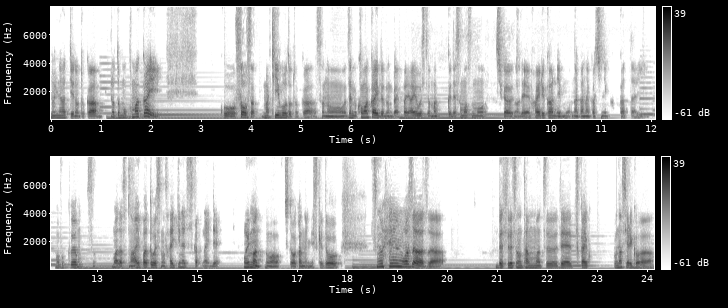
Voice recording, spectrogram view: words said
のになっていうのとか、あともう細かいこう操作、まあ、キーボードとかその全部細かい部分がやっぱり iOS と Mac でそもそも違うのでファイル管理もなかなかしにくかったり、まあ、僕そまだその iPadOS の最近のやつ使ってないんでもう今のはちょっとわかんないんですけどその辺わざわざ別々の端末で使いこなすよりかは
